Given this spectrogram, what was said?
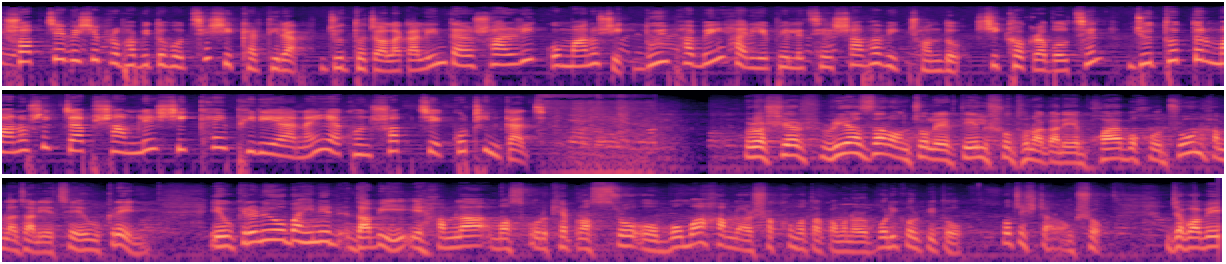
হচ্ছে। সবচেয়ে বেশি প্রভাবিত হচ্ছে শিক্ষার্থীরা। যুদ্ধ চলাকালীন তারা শারীরিক ও মানসিক দুইভাবেই হারিয়ে ফেলেছে স্বাভাবিক ছন্দ। শিক্ষকরা বলছেন যুদ্ধোত্তর মানসিক চাপ সামলে শিক্ষায় ফিরিয়ে আনাই এখন সবচেয়ে কঠিন কাজ। রাশিয়ার রিয়াজার অঞ্চলের তেল শোধনাগারে ভয়াবহ ড্রোন হামলা চালিয়েছে ইউক্রেন। ইউক্রেনীয় বাহিনীর দাবি এ হামলা মস্কোর ক্ষেপণাস্ত্র ও বোমা হামলার সক্ষমতা কমানোর পরিকল্পিত প্রচেষ্টার অংশ। জবাবে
